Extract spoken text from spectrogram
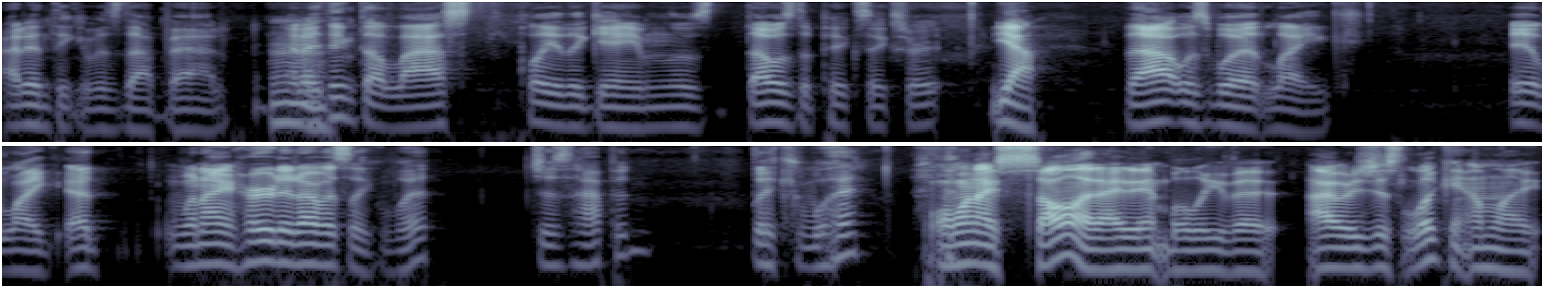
I didn't think it was that bad. And I Mm. think the last play the game was that was the pick six, right? yeah. That was what like, it like at when I heard it, I was like, what just happened? Like what? Well, when I saw it, I didn't believe it. I was just looking. I'm like,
